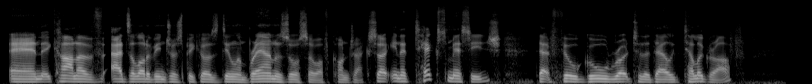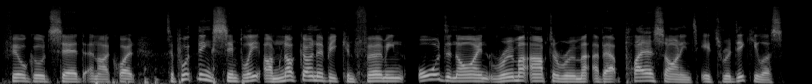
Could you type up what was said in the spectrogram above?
and it kind of adds a lot of interest because Dylan Brown is also off contract. So, in a text message that Phil Gould wrote to the Daily Telegraph, Phil Gould said, and I quote, To put things simply, I'm not going to be confirming or denying rumour after rumour about player signings. It's ridiculous.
